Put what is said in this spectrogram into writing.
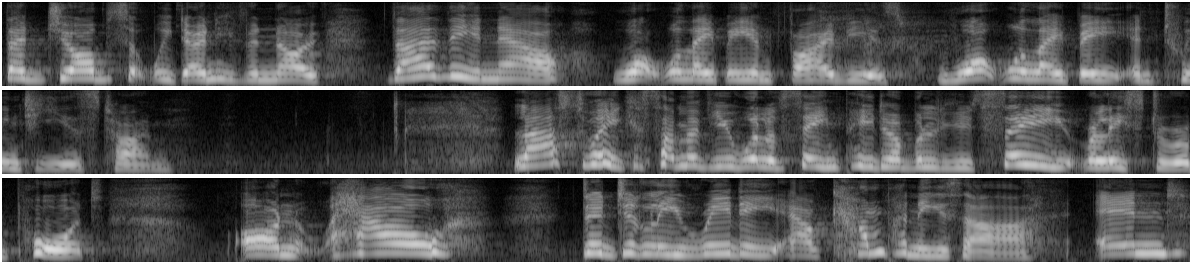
They're jobs that we don't even know. They're there now. What will they be in five years? What will they be in 20 years' time? Last week, some of you will have seen PwC released a report on how digitally ready our companies are. And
